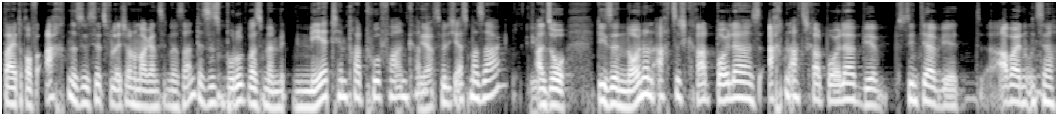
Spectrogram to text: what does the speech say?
dabei darauf achten, das ist jetzt vielleicht auch nochmal ganz interessant, das ist ein Produkt, was man mit mehr Temperatur fahren kann, Ja. das will ich erstmal sagen. Also diese 89 Grad Boiler, das 88 Grad Boiler, wir sind ja, wir arbeiten uns ja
